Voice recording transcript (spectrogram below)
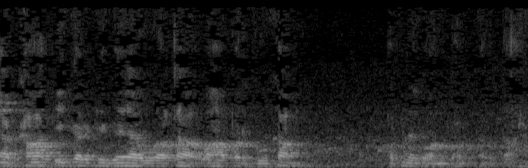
या खा पी करके गया हुआ था, वहाँ पर भूखा अपने को अनुभव करता है।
